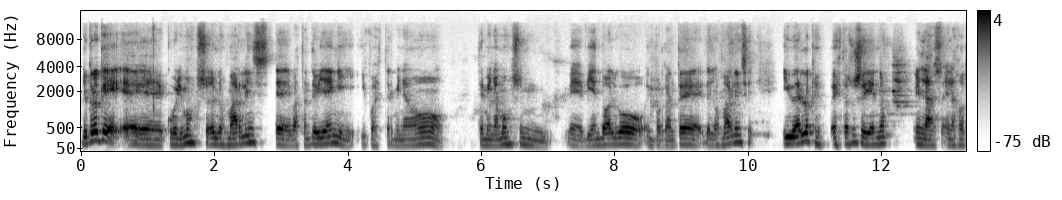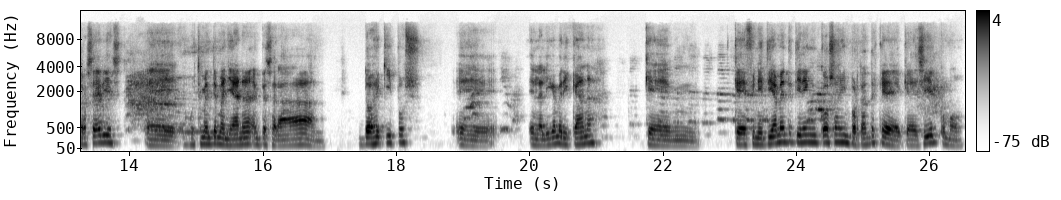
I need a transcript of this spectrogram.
yo creo que cubrimos los Marlins bastante bien y, y pues terminó terminamos mm, eh, viendo algo importante de, los Marlins y, ver lo que está sucediendo en las, en las otras series. Eh, justamente mañana empezará dos equipos eh, en la Liga Americana que, mm, que, definitivamente tienen cosas importantes que, que, decir, como,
